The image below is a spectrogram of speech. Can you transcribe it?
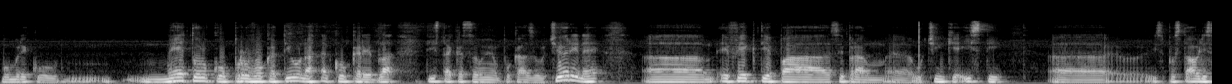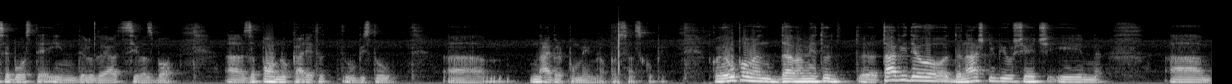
bom rekel, ne toliko provokativna, kot je bila tista, ki sem jo pokazal včeraj. Uh, efekt je pa, se pravi, učinek je isti, uh, izpostavili se boste in delodajalci vas bo. Uh, zapomnil, kar je tudi v bistvu um, najbolj pomembno pri vsem skupaj. Tako da upam, da vam je tudi uh, ta video, današnji, bil všeč in um,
